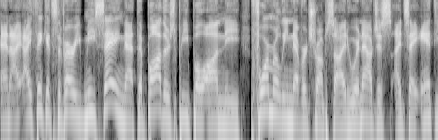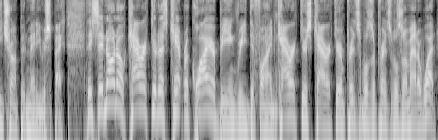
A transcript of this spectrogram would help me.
And I, I, think it's the very me saying that that bothers people on the formerly never Trump side who are now just, I'd say, anti Trump in many respects. They say, no, no, character just can't require being redefined. Character's character and principles are principles no matter what.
